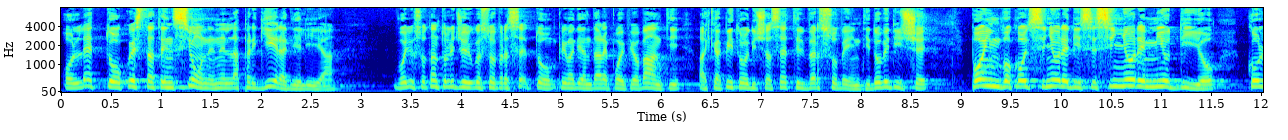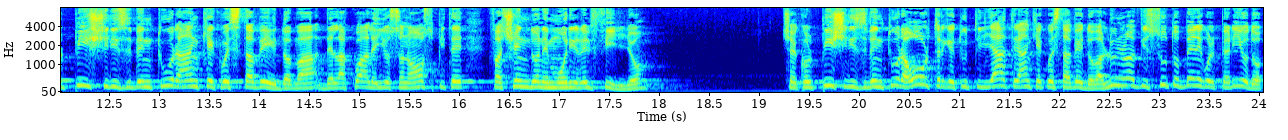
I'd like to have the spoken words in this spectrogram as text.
Ho letto questa tensione nella preghiera di Elia Voglio soltanto leggere questo versetto prima di andare poi più avanti al capitolo 17, il verso 20, dove dice, poi invocò il Signore e disse, Signore mio Dio, colpisci di sventura anche questa vedova della quale io sono ospite facendone morire il figlio? Cioè colpisci di sventura oltre che tutti gli altri anche questa vedova. Lui non ha vissuto bene quel periodo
